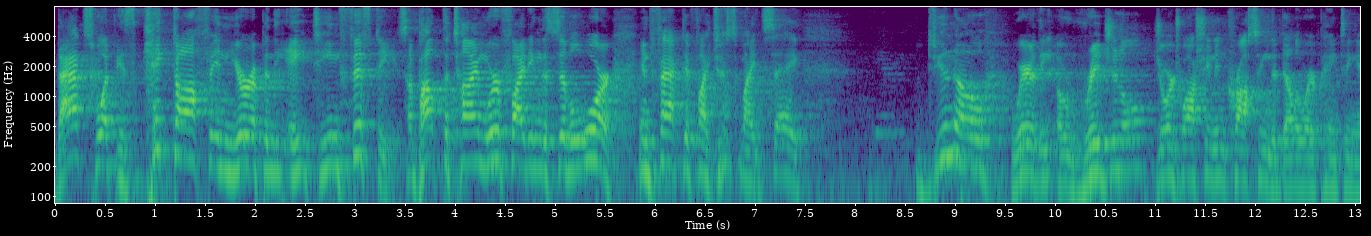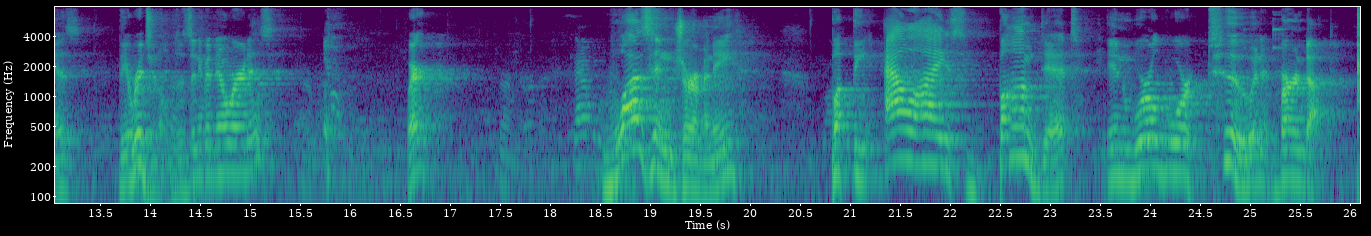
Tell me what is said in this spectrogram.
That's what is kicked off in Europe in the 1850s, about the time we're fighting the Civil War. In fact, if I just might say, do you know where the original George Washington crossing the Delaware painting is? The original. Does anybody know where it is? Where? Was in Germany, but the Allies bombed it in World War II and it burned up.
